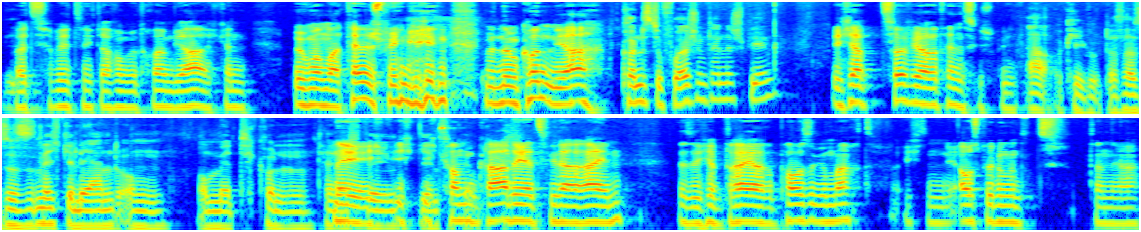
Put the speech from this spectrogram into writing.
Weil ich habe jetzt nicht davon geträumt, ja, ich kann irgendwann mal Tennis spielen gehen mit einem Kunden, ja. Konntest du vorher schon Tennis spielen? Ich habe zwölf Jahre Tennis gespielt. Ah, okay, gut. Das heißt, du hast es nicht gelernt, um, um mit Kunden Tennis Nee, spielen ich, ich, gehen ich zu komme können. gerade jetzt wieder rein. Also ich habe drei Jahre Pause gemacht, ich in die Ausbildung dann ja,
